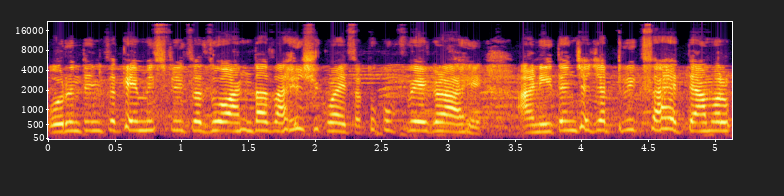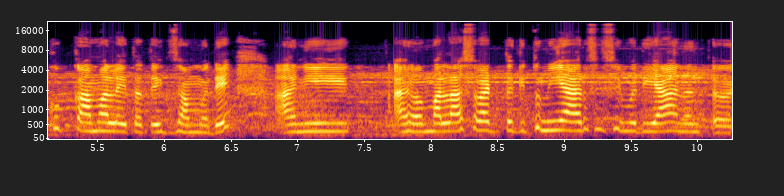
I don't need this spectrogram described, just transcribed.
वरून त्यांचा केमिस्ट्रीचा जो अंदाज आहे शिकवायचा तो खूप वेगळा आहे. आणि त्यांच्या ज्या ट्रिक्स आहेत त्या आम्हाला खूप कामाला येतात एक्झाममध्ये आणि मला असं वाटतं की तुम्ही आर सी सीमध्ये या नंतर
